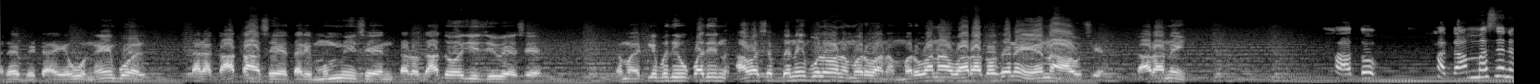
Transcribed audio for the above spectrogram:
અરે બેટા એવું નહીં બોલ. તારા કાકા છે તારી મમ્મી છે અને તારો દાદો હજી જીવે છે. એમાં એટલી બધી ઉપાધિ આવા શબ્દ નહીં બોલવાના મરવાના. મરવાના વારા તો છે ને એના આવશે. તારા નહીં. હા તો આ ગામમાં છે ને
